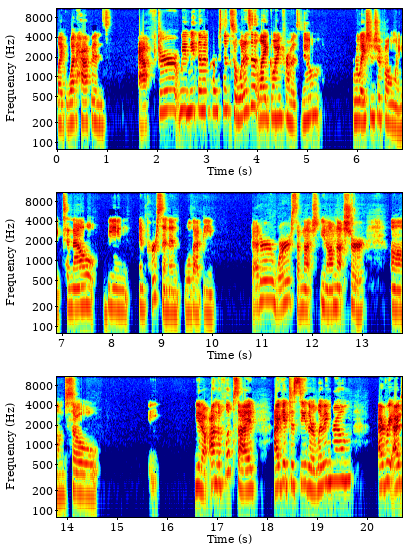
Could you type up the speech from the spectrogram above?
like what happens after we meet them in person. So what is it like going from a Zoom relationship only to now being in person and will that be better worse? I'm not you know i'm not sure. Um, so you know on the flip side i get to see their living room. Every i've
